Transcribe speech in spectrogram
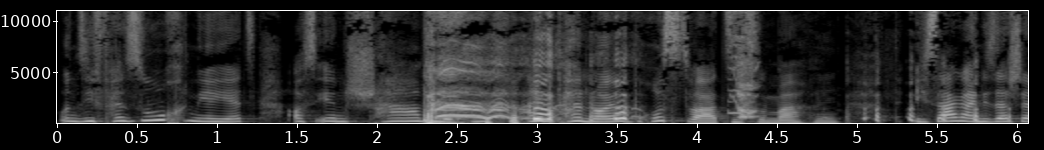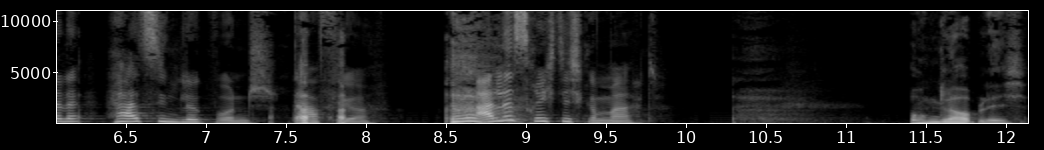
Und sie versuchen ihr jetzt aus ihren Schamlippen ein paar neue Brustwarzen zu machen. Ich sage an dieser Stelle herzlichen Glückwunsch dafür. Alles richtig gemacht. Unglaublich.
